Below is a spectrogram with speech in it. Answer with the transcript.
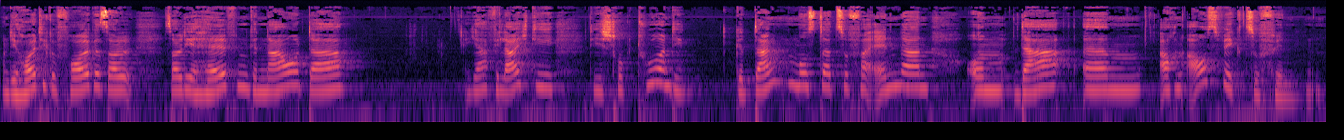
Und die heutige Folge soll, soll dir helfen, genau da, ja, vielleicht die, die Strukturen, die Gedankenmuster zu verändern, um da ähm, auch einen Ausweg zu finden.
